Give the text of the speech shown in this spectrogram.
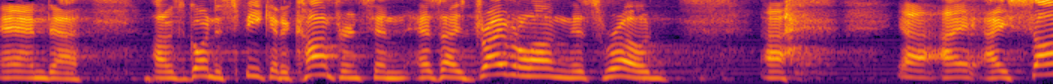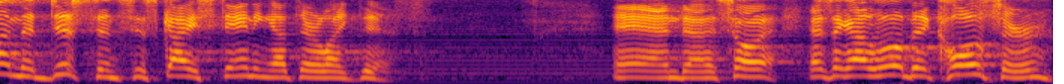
and uh, I was going to speak at a conference. And as I was driving along this road, uh, yeah, I, I, saw in the distance this guy standing out there like this. And uh, so as I got a little bit closer,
